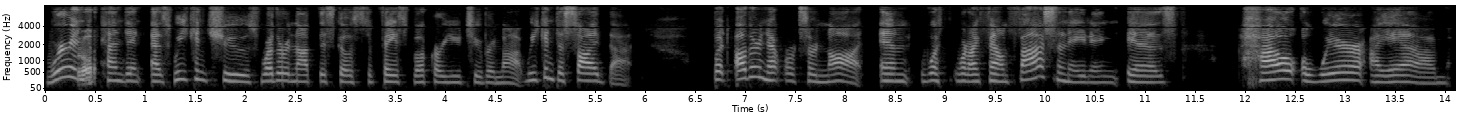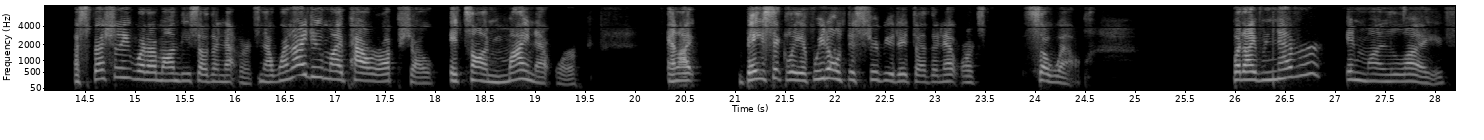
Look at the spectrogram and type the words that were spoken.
We're independent as we can choose whether or not this goes to Facebook or YouTube or not. We can decide that. But other networks are not. And what, what I found fascinating is how aware I am, especially when I'm on these other networks. Now, when I do my Power Up show, it's on my network. And I basically, if we don't distribute it to other networks, so well. But I've never in my life,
